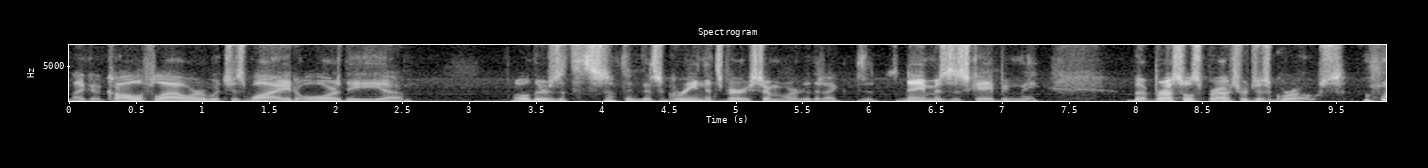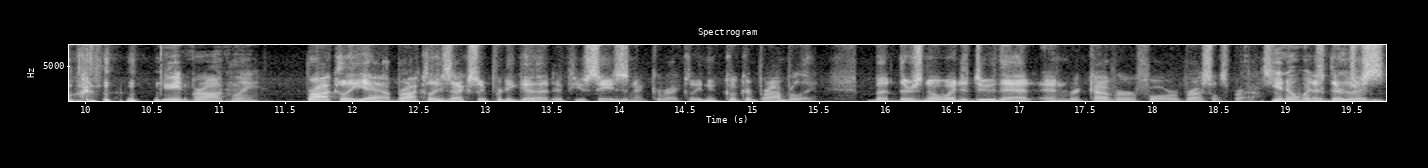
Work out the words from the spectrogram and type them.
like a cauliflower, which is white, or the, uh, oh, there's a, something that's green that's very similar to that. I, the name is escaping me. But Brussels sprouts are just gross. you eat broccoli? Broccoli, yeah, broccoli is actually pretty good if you season it correctly and you cook it properly. But there's no way to do that and recover for Brussels sprouts. You know what's they're, they're good? just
